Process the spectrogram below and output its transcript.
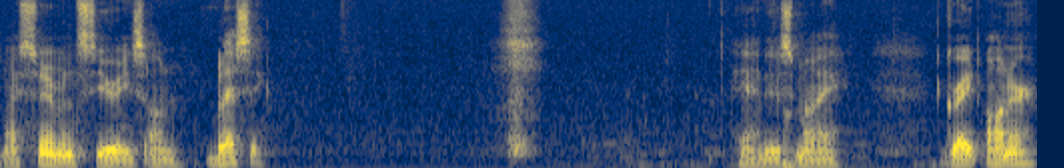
my sermon series on blessing. And it is my great honor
